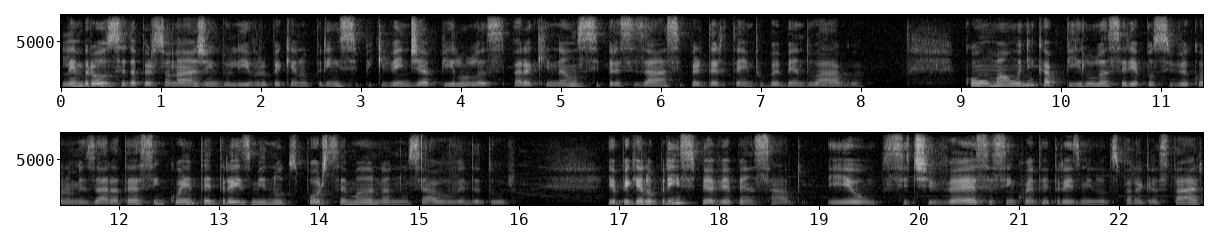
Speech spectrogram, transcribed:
Lembrou-se da personagem do livro Pequeno Príncipe que vendia pílulas para que não se precisasse perder tempo bebendo água. Com uma única pílula seria possível economizar até 53 minutos por semana, anunciava o vendedor. E o pequeno príncipe havia pensado: eu, se tivesse 53 minutos para gastar,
